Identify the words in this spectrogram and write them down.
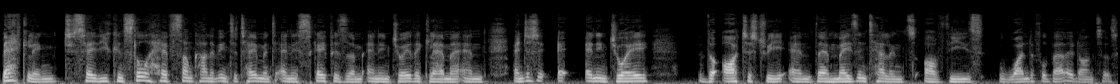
battling to say you can still have some kind of entertainment and escapism and enjoy the glamour and and just uh, and enjoy the artistry and the amazing talents of these wonderful ballet dancers.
